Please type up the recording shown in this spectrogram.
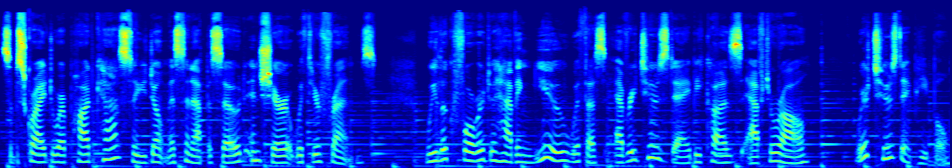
Subscribe to our podcast so you don't miss an episode and share it with your friends. We look forward to having you with us every Tuesday because, after all, we're Tuesday people.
